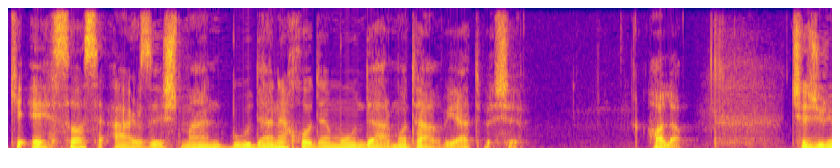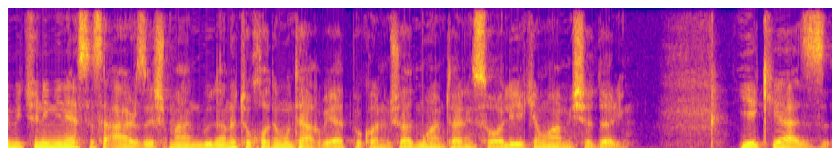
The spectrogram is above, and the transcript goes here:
که احساس ارزشمند بودن خودمون در ما تقویت بشه. حالا چجوری می‌تونیم این احساس ارزشمند بودن رو تو خودمون تقویت بکنیم؟ شاید مهمترین سوالیه که ما همیشه داریم. یکی از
